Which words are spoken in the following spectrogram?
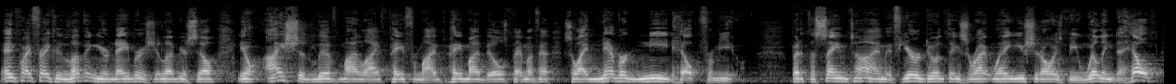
And quite frankly, loving your neighbors, you love yourself. You know, I should live my life, pay for my, pay my bills, pay my family, so I never need help from you. But at the same time, if you're doing things the right way, you should always be willing to help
